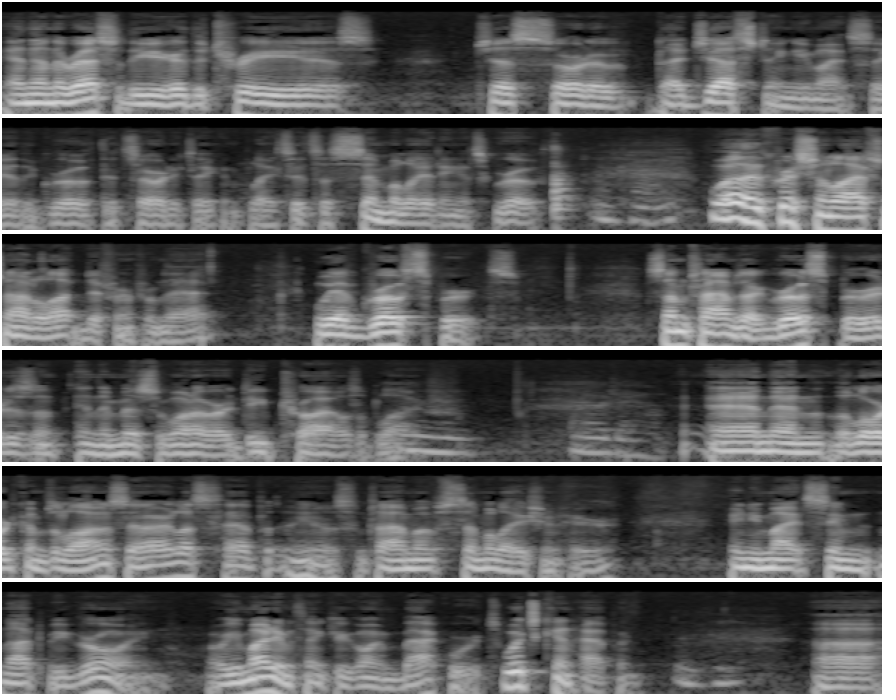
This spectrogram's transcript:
And then the rest of the year, the tree is just sort of digesting, you might say, the growth that's already taken place. It's assimilating its growth. Okay. Well, the Christian life's not a lot different from that. We have growth spurts. Sometimes our growth spurt is in the midst of one of our deep trials of life. Mm, no doubt. And then the Lord comes along and says, all right, let's have you know some time of assimilation here. And you might seem not to be growing, or you might even think you're going backwards, which can happen. Uh,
